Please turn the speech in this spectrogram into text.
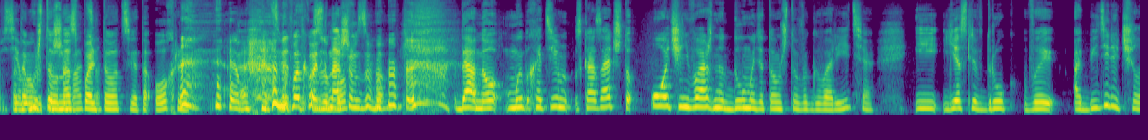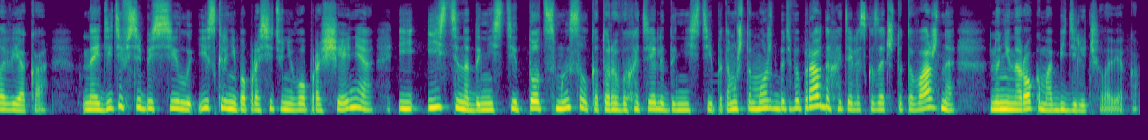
Все Потому что у нас ошибаться. пальто цвета охры. Подходит к нашим зубам. Да, но мы хотим сказать, что очень важно думать о том, что вы говорите. И если вдруг вы обидели человека, найдите в себе силы искренне попросить у него прощения и истинно донести тот смысл, который вы хотели донести. Потому что, может быть, вы правда хотели сказать что-то важное, но ненароком обидели человека.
